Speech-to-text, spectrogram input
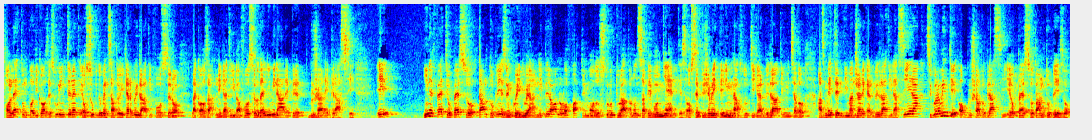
ho letto un po' di cose su internet e ho subito pensato che i carboidrati fossero la cosa negativa, fossero da eliminare per bruciare grassi. E in effetti ho perso tanto peso in quei due anni, però non l'ho fatto in modo strutturato, non sapevo niente, ho semplicemente eliminato tutti i carboidrati, ho iniziato a smettere di mangiare carboidrati la sera, sicuramente ho bruciato grassi e ho perso tanto peso,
